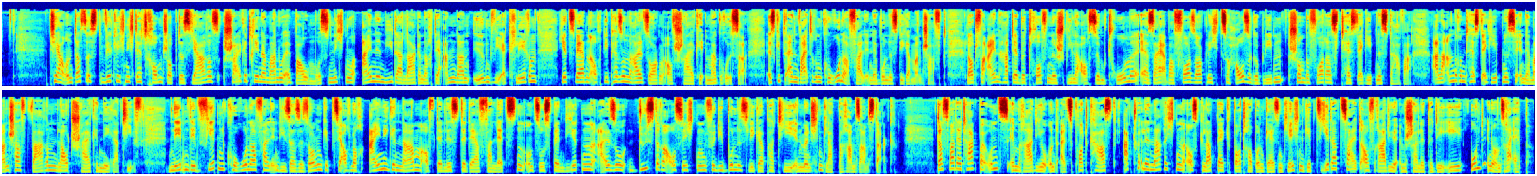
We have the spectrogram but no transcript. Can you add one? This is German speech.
Tja, und das ist wirklich nicht der Traumjob des Jahres. Schalke-Trainer Manuel Baum muss nicht nur eine Niederlage nach der anderen irgendwie erklären. Jetzt werden auch die Personalsorgen auf Schalke immer größer. Es gibt einen weiteren Corona-Fall in der Bundesligamannschaft. Laut Verein hat der betroffene Spieler auch Symptome. Er sei aber vorsorglich zu Hause geblieben, schon bevor das Testergebnis da war. Alle anderen Testergebnisse in der Mannschaft waren laut Schalke negativ. Neben dem vierten Corona-Fall in dieser Saison gibt's ja auch noch einige Namen auf der Liste der Verletzten Verletzten und Suspendierten, also düstere Aussichten für die Bundesliga-Partie in Mönchengladbach am Samstag. Das war der Tag bei uns im Radio und als Podcast. Aktuelle Nachrichten aus Gladbeck, Bottrop und Gelsenkirchen gibt's jederzeit auf radio und in unserer App.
